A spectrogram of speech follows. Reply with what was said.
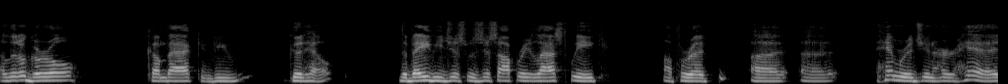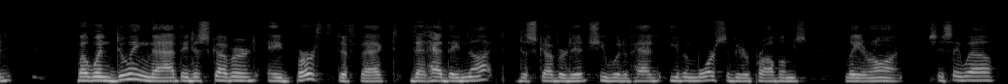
A little girl come back and be good health. The baby just was just operated last week uh, for a, a, hemorrhage in her head but when doing that, they discovered a birth defect that had they not discovered it, she would have had even more severe problems later on. So you say, well,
